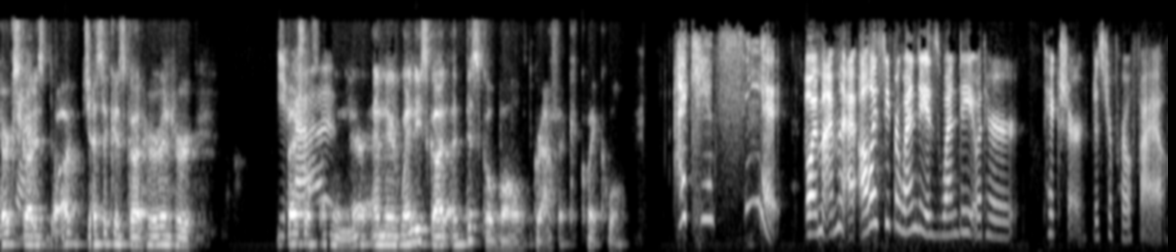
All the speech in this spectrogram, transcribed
Eric's yeah. got his dog. Jessica's got her and her special yeah. thing in there, and there's Wendy's got a disco ball graphic. Quite cool. I can't see it. Oh, I'm, I'm all I see for Wendy is Wendy with her picture, just her profile.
